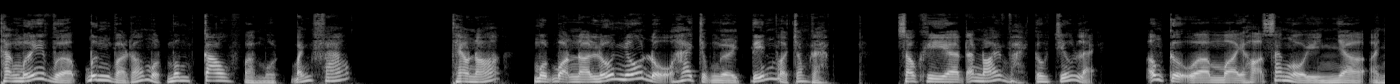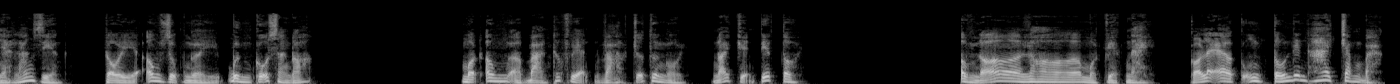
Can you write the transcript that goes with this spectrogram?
Thằng mới vừa bưng vào đó một mâm cau và một bánh pháo. Theo nó, một bọn ờ, lố nhố độ hai chục người tiến vào trong rạp. Sau khi ờ, đã nói vài câu chiếu lệ, ông cựu ờ, mời họ sang ngồi nhờ ở nhà láng giềng, rồi ông dục người bưng cỗ sang đó. Một ông ở bàn thức viện vào chỗ tôi ngồi, nói chuyện tiếp tôi. Ông nó lo một việc này, có lẽ cũng tốn đến hai trăm bạc.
